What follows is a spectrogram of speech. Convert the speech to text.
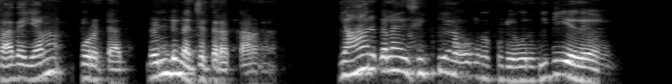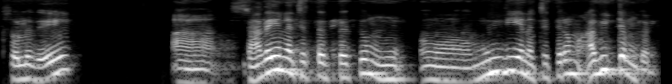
சதயம் புரட்டாது ரெண்டு நட்சத்திரக்காரங்க. யாருக்கெல்லாம் இது சித்தி ஆகக்கூடிய ஒரு விதியை சொல்லுது? ஆஹ் சதய நட்சத்திரத்துக்கு மு- முந்திய நட்சத்திரம் அவிட்டம் கிடைக்கும்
